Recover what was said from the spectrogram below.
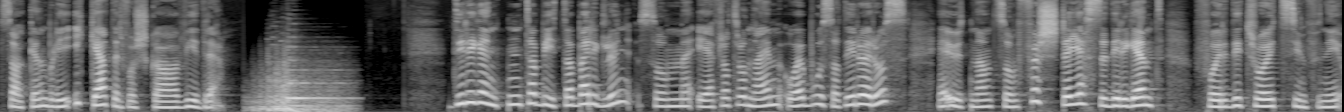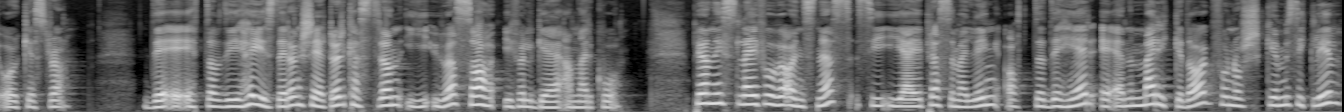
Saken blir ikke etterforska videre. Dirigenten Tabita Berglund, som er fra Trondheim og er bosatt i Røros, er utnevnt som første gjestedirigent for Detroit Symphony Orchestra. Det er et av de høyeste rangerte orkestrene i USA, ifølge NRK. Pianist Leif Ove Ansnes sier i ei pressemelding at det her er en merkedag for norsk musikkliv.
